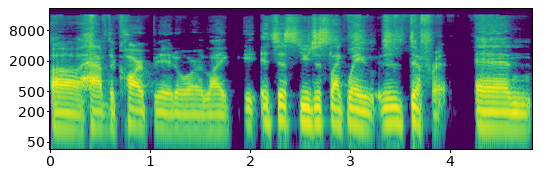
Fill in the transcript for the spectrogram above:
uh, have the carpet or like it, it's just you just like wait, it's different, and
